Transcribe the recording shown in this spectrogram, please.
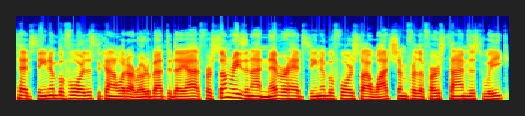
had seen them before. This is kind of what I wrote about today. I, for some reason, I never had seen them before, so I watched them for the first time this week,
